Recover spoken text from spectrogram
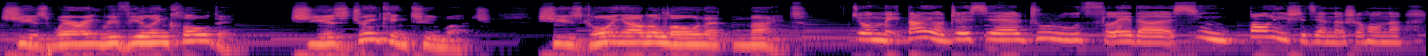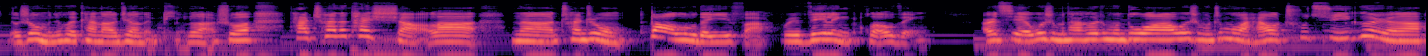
She is wearing revealing clothing. She is drinking too much. She is going out alone at night. 就每当有这些诸如此类的性暴力事件的时候呢，有时候我们就会看到这样的评论啊，说她穿的太少了，那穿这种暴露的衣服啊，revealing clothing，而且为什么她喝这么多啊？为什么这么晚还要出去一个人啊？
